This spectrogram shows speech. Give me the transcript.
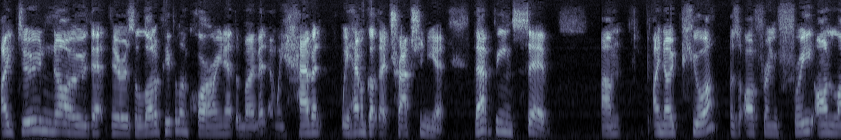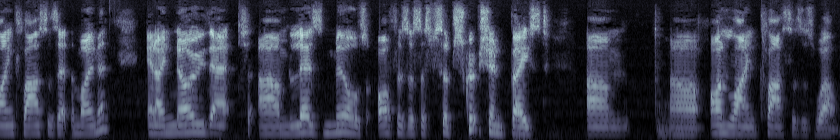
I do know that there is a lot of people inquiring at the moment, and we haven't we haven't got that traction yet. That being said, um, I know Pure is offering free online classes at the moment, and I know that um, Les Mills offers us a subscription based um, uh, online classes as well.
